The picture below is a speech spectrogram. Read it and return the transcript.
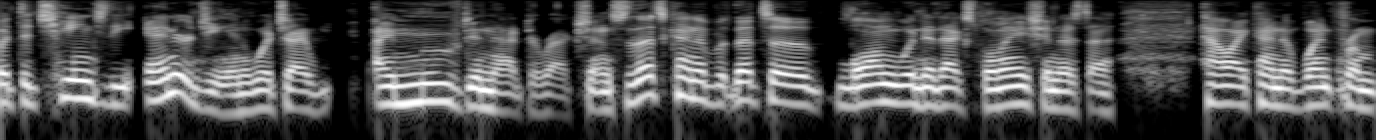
but to change the energy in which I, I moved in that direction. So that's kind of that's a long-winded explanation as to how I kind of went from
